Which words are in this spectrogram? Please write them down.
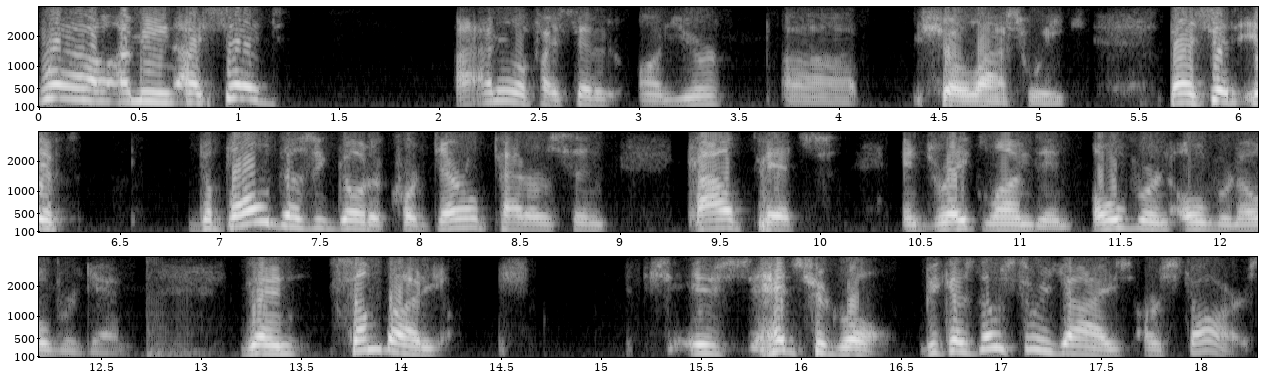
Well, I mean, I said, I I don't know if I said it on your uh, show last week, but I said if the ball doesn't go to Cordarrelle Patterson, Kyle Pitts, and Drake London over and over and over again, then somebody is head should roll because those three guys are stars.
